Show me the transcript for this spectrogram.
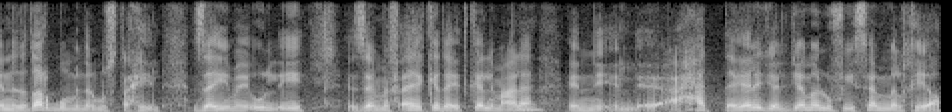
إن ده ضرب من المستحيل. زي ما يقول إيه زي ما في آية كده يتكلم على إن ال- حتى يلج الجمل في سم الخياط.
